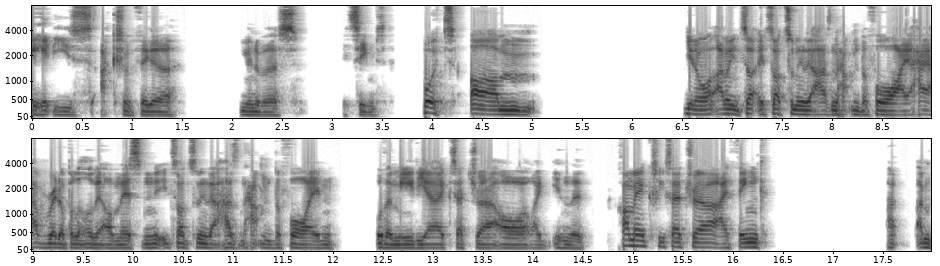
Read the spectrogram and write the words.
80s action figure universe, it seems. But, um, you know, I mean, it's not, it's not something that hasn't happened before. I, I have read up a little bit on this, and it's not something that hasn't happened before in other media, etc., or like in the comics, etc. I think I, am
